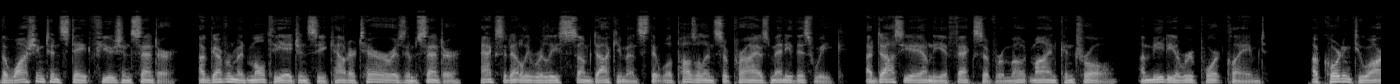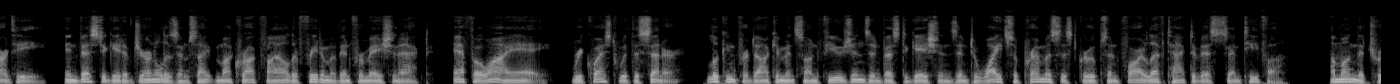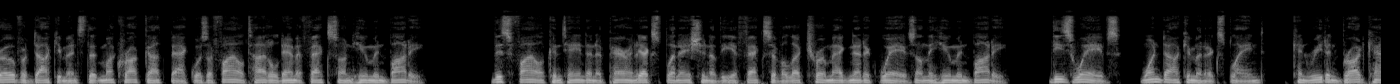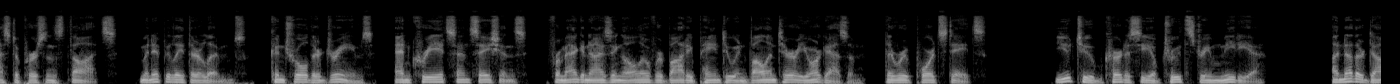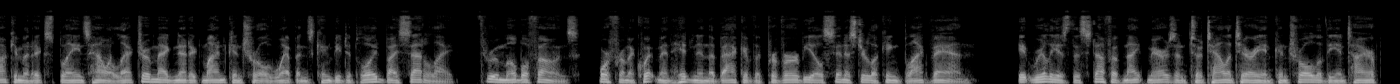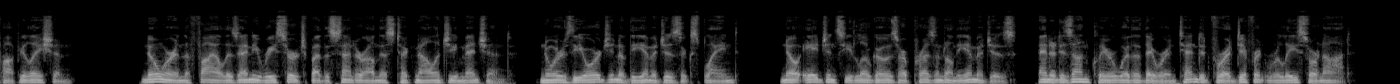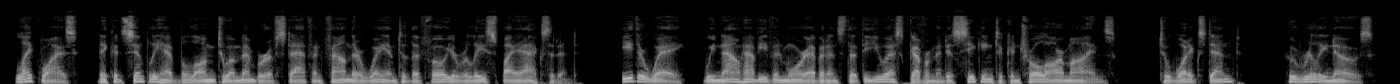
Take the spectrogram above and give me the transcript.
The Washington State Fusion Center, a government multi-agency counterterrorism center, accidentally released some documents that will puzzle and surprise many this week, a dossier on the effects of remote mind control, a media report claimed. According to RT, investigative journalism site Muckrock filed a Freedom of Information Act, FOIA, request with the center looking for documents on Fusion's investigations into white supremacist groups and far-left activists Antifa. Among the trove of documents that Muckrock got back was a file titled EM Effects on Human Body. This file contained an apparent explanation of the effects of electromagnetic waves on the human body. These waves, one document explained, can read and broadcast a person's thoughts, manipulate their limbs, control their dreams, and create sensations, from agonizing all-over body pain to involuntary orgasm the report states. YouTube courtesy of TruthStream Media. Another document explains how electromagnetic mind control weapons can be deployed by satellite, through mobile phones, or from equipment hidden in the back of the proverbial sinister-looking black van. It really is the stuff of nightmares and totalitarian control of the entire population. Nowhere in the file is any research by the center on this technology mentioned, nor is the origin of the images explained. No agency logos are present on the images, and it is unclear whether they were intended for a different release or not. Likewise, they could simply have belonged to a member of staff and found their way into the FOIA release by accident. Either way, we now have even more evidence that the US government is seeking to control our minds. To what extent? Who really knows?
